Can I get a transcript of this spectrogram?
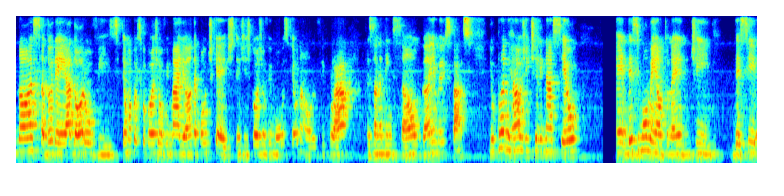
nossa, adorei, adoro ouvir. Se tem uma coisa que eu gosto de ouvir malhando é podcast. Tem gente que gosta de ouvir música, eu não. Eu fico lá prestando atenção, ganha meu espaço. E o Clubhouse, gente, ele nasceu é, desse momento, né? De desse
